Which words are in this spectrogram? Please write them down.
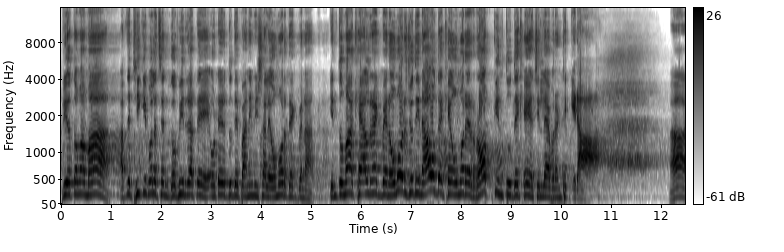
প্রিয়তমা মা, আপনি ঠিকই বলেছেন, গভীর রাতে ওটের দুধে পানি মিশালে ওমর দেখবে না। কিন্তু মা, খেয়াল রাখবেন, ওমর যদি নাও দেখে, ওমরের রব কিন্তু দেখে চিল্লায় বলেন, ঠিক এরা। হ্যাঁ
